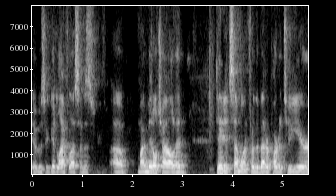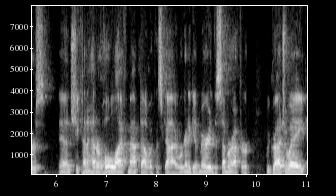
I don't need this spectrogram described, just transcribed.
it was a good life lesson. Is uh, my middle child had dated someone for the better part of two years, and she kind of had her whole life mapped out with this guy. We're going to get married the summer after we graduate.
